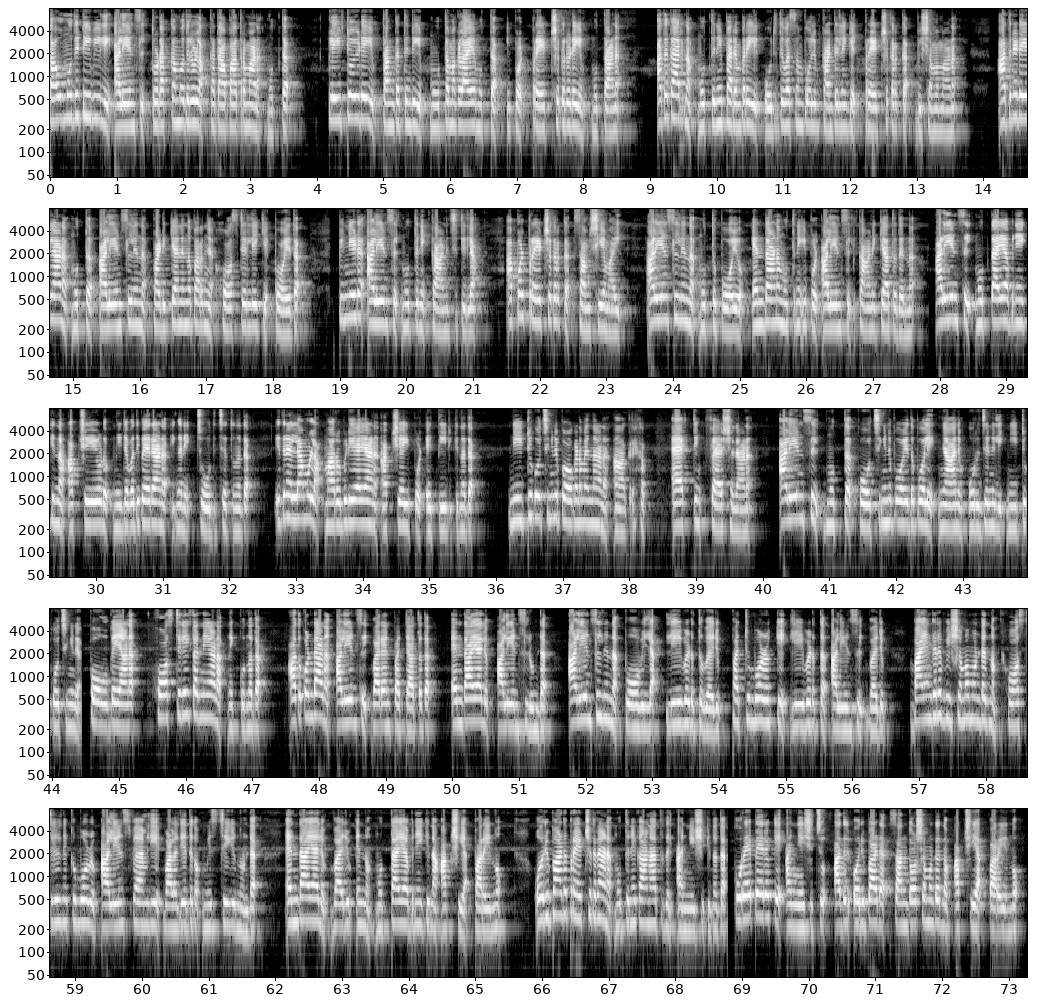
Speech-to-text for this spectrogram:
Kaumudi T വിയിലെ അലയൻസിൽ തുടക്കം മുതലുള്ള കഥാപാത്രമാണ് മുത്ത്. ക്ലീറ്റോയുടെയും മൂത്ത മകളായ മുത്ത് ഇപ്പോൾ പ്രേക്ഷകരുടെയും മുത്താണ്. അത് കാരണം മുത്തിനെ പരമ്പരയിൽ ഒരു ദിവസം പോലും കണ്ടില്ലെങ്കിൽ പ്രേക്ഷകർക്ക് വിഷമമാണ്. അതിനിടയിലാണ് മുത്ത് അലിയൻസിൽ നിന്ന് പഠിക്കാനെന്ന് പറഞ്ഞ് ഹോസ്റ്റലിലേക്ക് പോയത്. പിന്നീട് അലിയൻസിൽ മുത്തിനെ കാണിച്ചിട്ടില്ല. അപ്പോൾ പ്രേക്ഷകർക്ക് സംശയമായി. അലിയൻസിൽ നിന്ന് മുത്ത് പോയോ? എന്താണ് മുത്തിനെ ഇപ്പോൾ അലിയൻസിൽ കാണിക്കാത്തതെന്ന്? അളിയൻസിൽ മുത്തായി അഭിനയിക്കുന്ന അക്ഷയയോടും നിരവധി പേരാണ് ഇങ്ങനെ ചോദിച്ചെത്തുന്നത്. ഇതിനെല്ലാമുള്ള മറുപടിയായാണ് അക്ഷയ ഇപ്പോൾ എത്തിയിരിക്കുന്നത്. നീറ്റ് കോച്ചിങ്ങിന് പോകണമെന്നാണ് ആഗ്രഹം. ആക്ടിംഗ് ഫാഷനാണ്. അളിയൻസിൽ മുത്ത് കോച്ചിങ്ങിന് പോയതുപോലെ ഞാനും ഒറിജിനലി നീറ്റ് കോച്ചിങ്ങിന് പോവുകയാണ്. ഹോസ്റ്റലിൽ തന്നെയാണ് നിൽക്കുന്നത്. അതുകൊണ്ടാണ് അളിയൻസിൽ വരാൻ പറ്റാത്തത്. എന്തായാലും അളിയൻസിലുണ്ട്. അളിയൻസിൽ നിന്ന് പോവില്ല. ലീവ് എടുത്ത് വരും. പറ്റുമ്പോഴൊക്കെ ലീവ് എടുത്ത് അളിയൻസിൽ വരും. ഭയങ്കര വിഷമമുണ്ടെന്നും ഹോസ്റ്റലിൽ നിൽക്കുമ്പോഴും അലിയൻസ് ഫാമിലിയെ വളരെയധികം മിസ് ചെയ്യുന്നുണ്ട്. എന്തായാലും വരും എന്നും മുത്തായി അഭിനയിക്കുന്ന അക്ഷയ പറയുന്നു. ഒരുപാട് പ്രേക്ഷകരാണ് മുത്തിനെ കാണാത്തതിൽ അന്വേഷിക്കുന്നത്. കുറെ പേരൊക്കെ അന്വേഷിച്ചു. അതിൽ ഒരുപാട് സന്തോഷമുണ്ടെന്നും അക്ഷയ പറയുന്നു.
